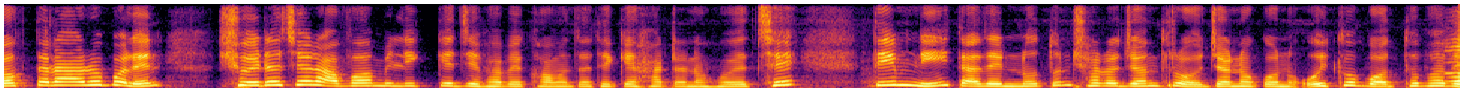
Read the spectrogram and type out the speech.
বক্তারা আরও বলেন, স্বৈরাচার আওয়ামী লীগকে যেভাবে ক্ষমতা থেকে হাঁটানো হয়েছে, তেমনি তাদের নতুন ষড়যন্ত্র জনগণ ঐক্যবদ্ধভাবে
